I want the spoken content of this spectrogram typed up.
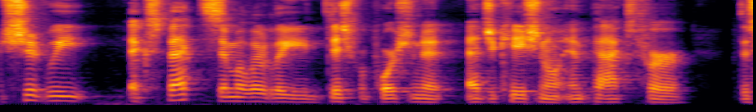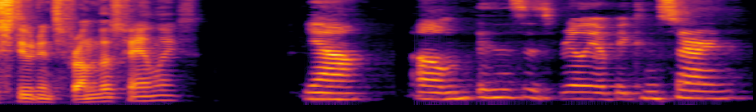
Should we expect similarly disproportionate educational impacts for the students from those families? Yeah. Um, this is really a big concern.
